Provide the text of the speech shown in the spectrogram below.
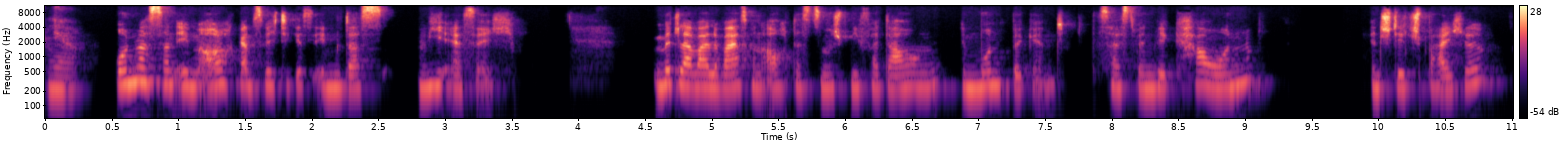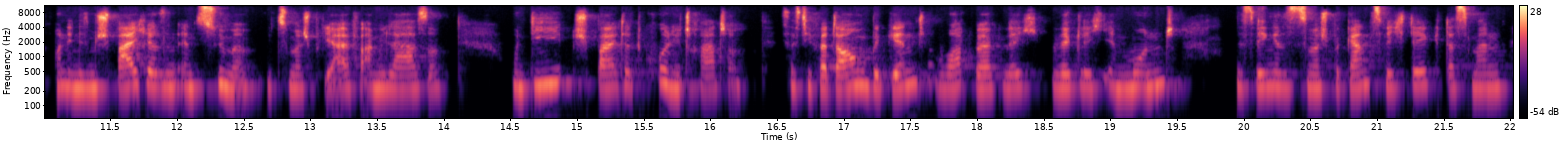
Ja. Und was dann eben auch noch ganz wichtig ist, eben das, wie esse ich. Mittlerweile weiß man auch, dass zum Beispiel Verdauung im Mund beginnt. Das heißt, wenn wir kauen, entsteht Speichel und in diesem Speichel sind Enzyme, wie zum Beispiel die Alpha-Amylase. Und die spaltet Kohlenhydrate. Das heißt, die Verdauung beginnt wortwörtlich wirklich im Mund. Deswegen ist es zum Beispiel ganz wichtig, dass man,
